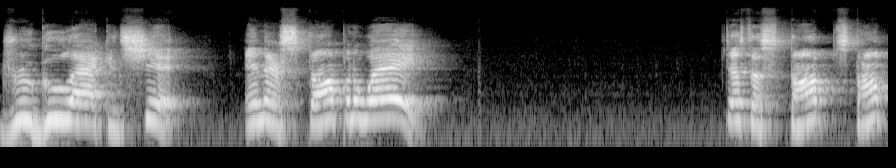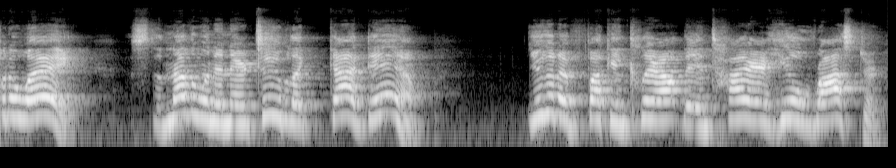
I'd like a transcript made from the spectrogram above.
Drew Gulak and shit. And they're stomping away. Just a stomp, stomping away. It's another one in there too, but like, goddamn. You're gonna fucking clear out the entire heel roster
